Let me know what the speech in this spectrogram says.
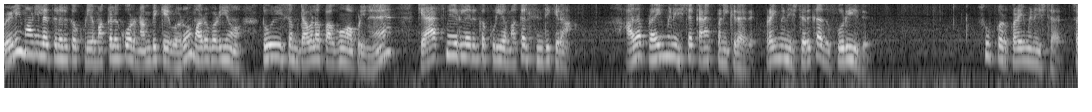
வெளி மாநிலத்தில் இருக்கக்கூடிய மக்களுக்கு ஒரு நம்பிக்கை வரும். மறுபடியும் டூரிசம் டெவலப் ஆகும் அப்படின்னு காஷ்மீரில் இருக்கக்கூடிய மக்கள் சிந்திக்கிறான். அதை பிரைம் மினிஸ்டர் கனெக்ட் பண்ணிக்கிறாரு. பிரைம் மினிஸ்டருக்கு அது புரியுது. சூப்பர் பிரைம் மினிஸ்டர் ஸோ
